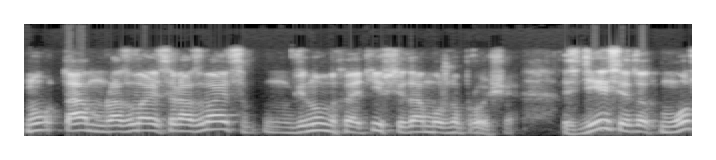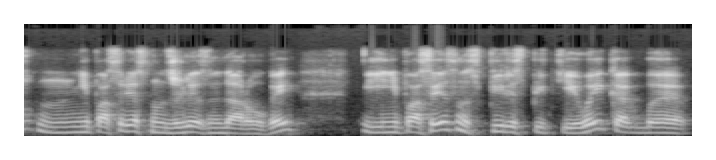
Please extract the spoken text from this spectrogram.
ну, там развалится, развалится, виновных найти всегда можно проще. Здесь этот мост непосредственно над железной дорогой и непосредственно с перспективой как бы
